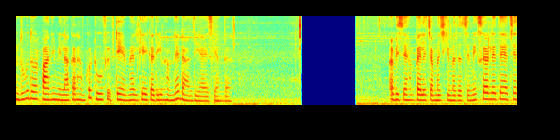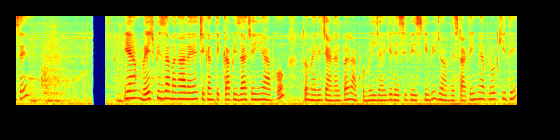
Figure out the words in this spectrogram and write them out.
दूध और पानी मिलाकर हमको 250 फिफ्टी के करीब हमने डाल दिया है इसके अंदर। अब इसे हम पहले चम्मच की मदद से मिक्स कर लेते हैं अच्छे से। ये हम वेज पिज़्ज़ा बना रहे हैं। चिकन टिक्का पिज़्ज़ा चाहिए आपको। तो मेरे चैनल पर आपको मिल जाएगी रेसिपी इसकी भी, जो हमने स्टार्टिंग में अपलोड की थी।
